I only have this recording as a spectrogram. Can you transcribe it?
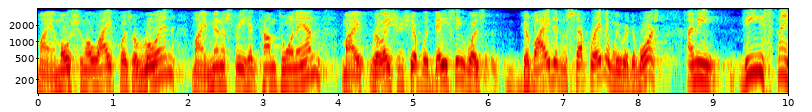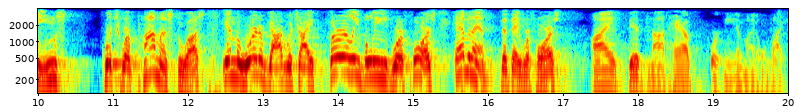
My emotional life was a ruin. My ministry had come to an end. My relationship with Daisy was divided and separated, and we were divorced. I mean, these things which were promised to us in the Word of God, which I thoroughly believed were for us, evident that they were for us, I did not have working in my own life.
